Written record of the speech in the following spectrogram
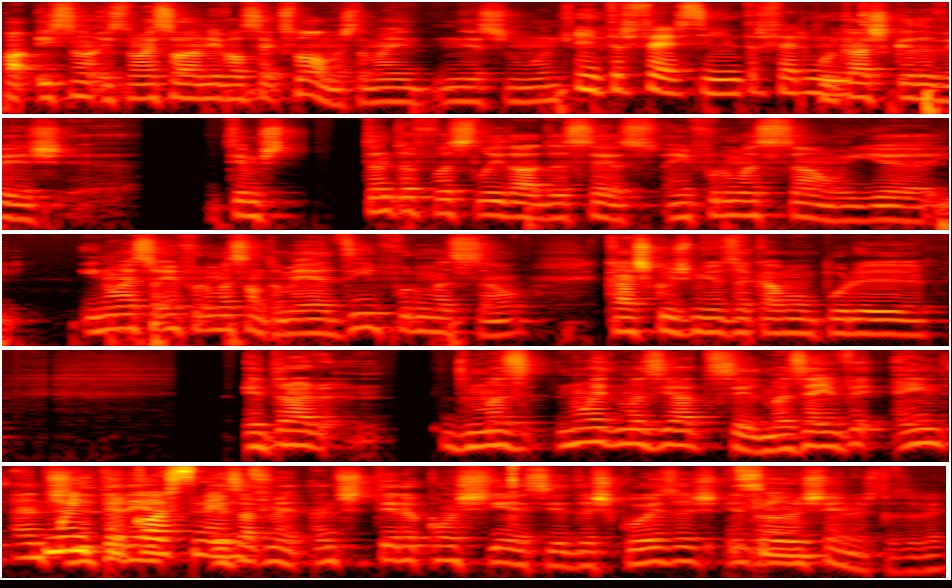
Pá, isso, não, isso não é só a nível sexual, mas também nesses mundos. Interfere, sim, interfere Porque muito. acho que cada vez eh, temos tanta facilidade de acesso à informação e, a, e- não é só a informação, também é a desinformação que acho que os miúdos acabam por eh, entrar. Demasi- não é demasiado cedo, mas é em ve- em- antes Muito de terem. precocemente. Exatamente, antes de ter a consciência das coisas, entram Sim. nas cenas, estás a ver?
